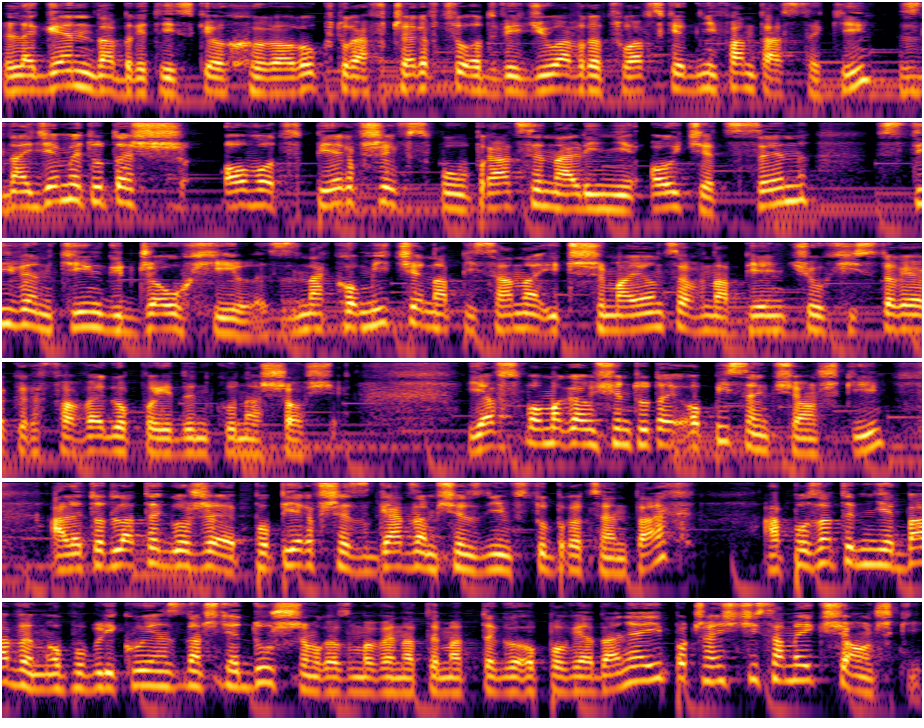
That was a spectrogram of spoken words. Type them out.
legenda brytyjskiego horroru, która w czerwcu odwiedziła wrocławskie Dni Fantastyki. Znajdziemy tu też owoc pierwszej współpracy na linii ojciec-syn Stephen King-Joe Hill, znakomicie napisana i trzymająca w napięciu historia historia krwawego pojedynku na szosie. Ja wspomagam się tutaj opisem książki, ale to dlatego, że po pierwsze zgadzam się z nim w 100%, a poza tym niebawem opublikuję znacznie dłuższą rozmowę na temat tego opowiadania i po części samej książki.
